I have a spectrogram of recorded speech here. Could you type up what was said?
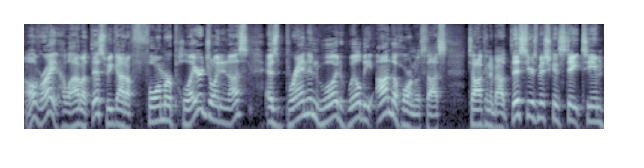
all right. Well, how about this? We got a former player joining us as Brandon Wood will be on the horn with us talking about this year's Michigan State team,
